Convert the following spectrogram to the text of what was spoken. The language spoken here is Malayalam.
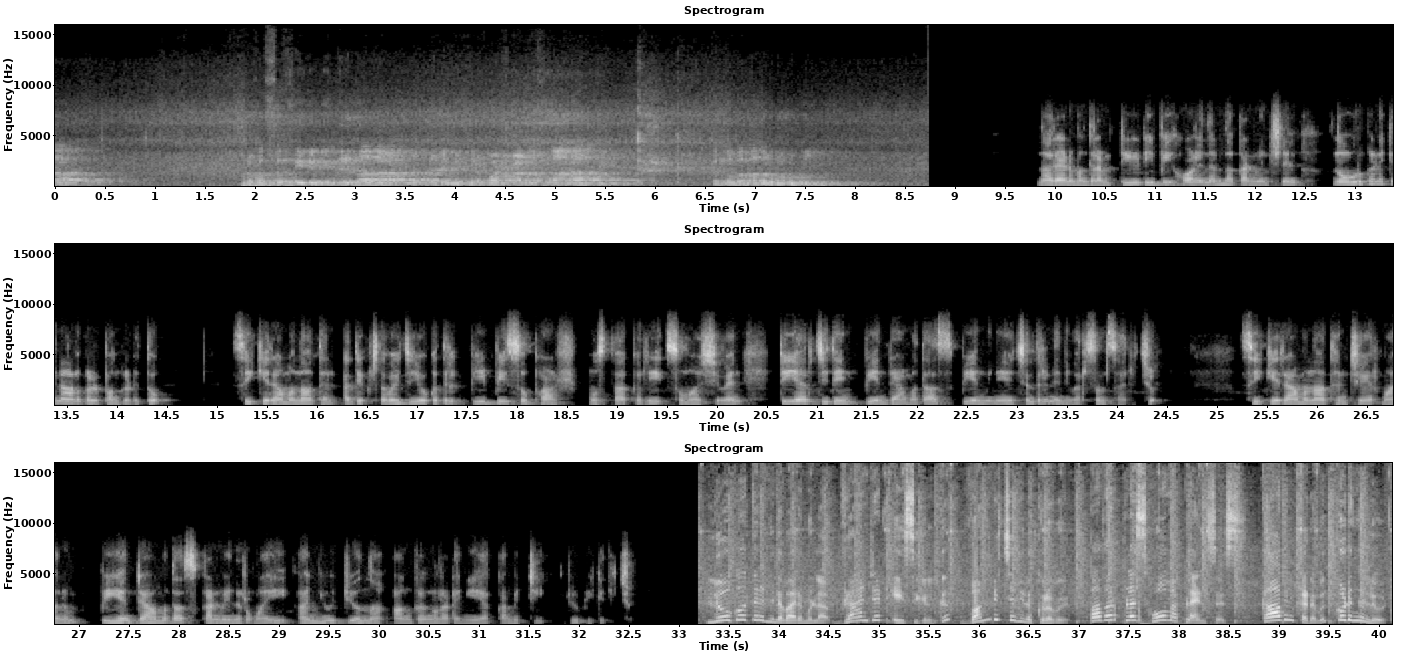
പ്രൊഫസർ സി രവീന്ദ്രനാഥാണ്. നമ്മുടെ രവീന്ദ്രൻ ഭാഷാണ് സ്ഥാനാർത്ഥി എന്ന് വന്നതോടുകൂടി. നാരായണമംഗലം ടി ഡി പി ഹാളിൽ നടന്ന കൺവെൻഷനിൽ നൂറുകണക്കിന് ആളുകൾ പങ്കെടുത്തു. സി കെ രാമനാഥൻ അധ്യക്ഷത വഹിച്ച യോഗത്തിൽ P P Subhash Mushtaq Ali Sumashivan T R Jithin P N Ramadas P N Vinayachandran എന്നിവർ സംസാരിച്ചു. സി കെ രാമനാഥൻ ചെയർമാനും പി എൻ രാമദാസ് കൺവീനറുമായി അഞ്ഞൂറ്റിയൊന്ന് അംഗങ്ങളടങ്ങിയ കമ്മിറ്റി രൂപീകരിച്ചു. ലോകോത്തര നിലവാരമുള്ള ബ്രാൻഡഡ് എ സികൾക്ക് വമ്പിച്ച വിലക്കുറവ് power plus home appliances Kavilkkadavu Kodungallur.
